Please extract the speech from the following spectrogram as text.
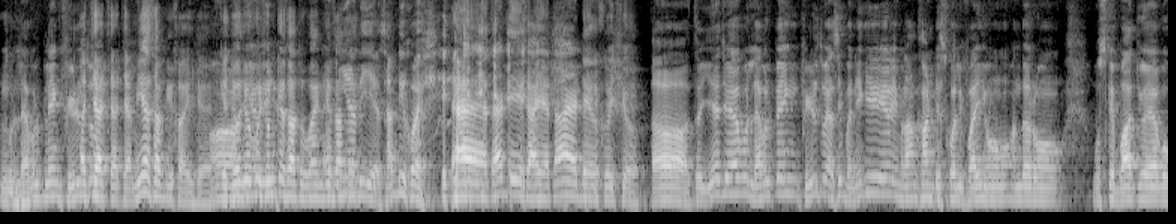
तो लेवल प्लेइंग फ़ील्ड अच्छा अच्छा अच्छा मियाँ साहब की ख्वाहिश है कि जो जो कुछ उनके साथ हुआ इनके साथ मियाँ दी है साड़ी ख्वाहिश है। ख्वाहिश है खुश हो। हाँ तो ये जो है वो लेवल प्लेइंग फ़ील्ड तो ऐसी बनेगी इमरान खान डिस्क्वालीफाई हों अंदर हों उसके बाद जो है वो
